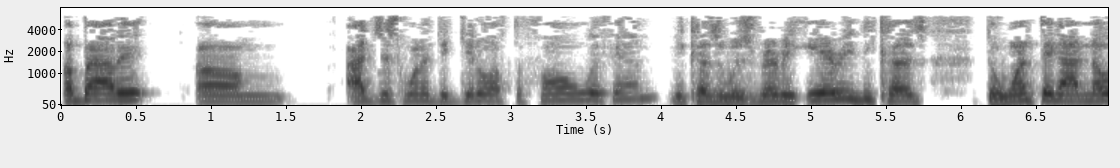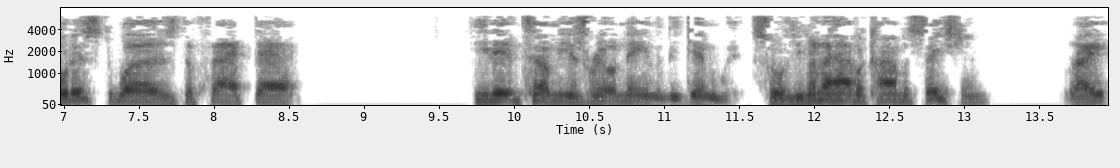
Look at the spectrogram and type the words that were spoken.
about it. Um, I just wanted to get off the phone with him because it was very eerie because the one thing I noticed was the fact that he didn't tell me his real name to begin with. So if you're going to have a conversation, right,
